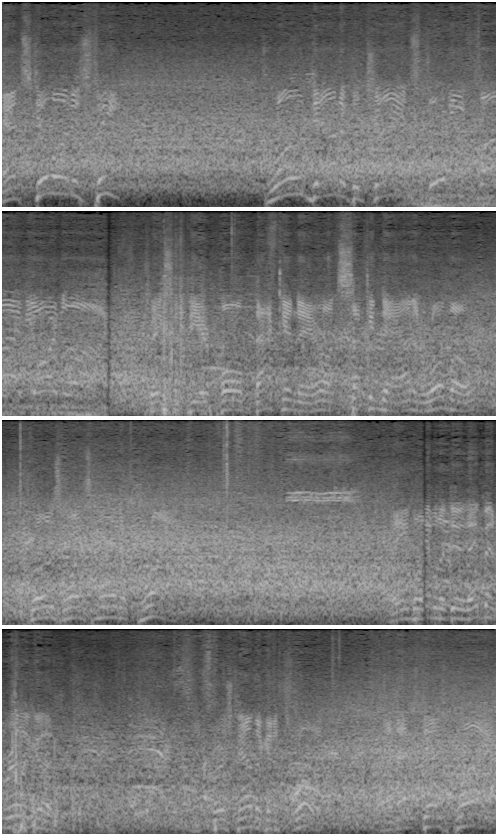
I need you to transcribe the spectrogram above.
And still on his feet. Thrown down at the Giants' 45-yard line. Jason Pierre-Paul back in there on second down, and Romo throws once more to Bryant. Able, able to do. They've been really good. First down, they're going to throw it. And that's Dez Bryant.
